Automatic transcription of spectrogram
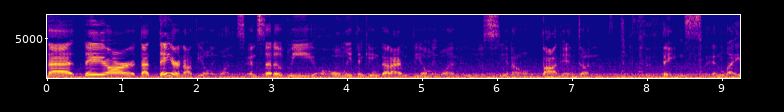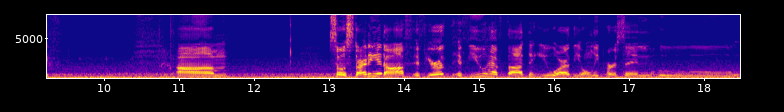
that they are that they are not the only ones instead of me only thinking that I'm the only one who's, you know, thought and done things in life. Um so starting it off, if you're if you have thought that you are the only person who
